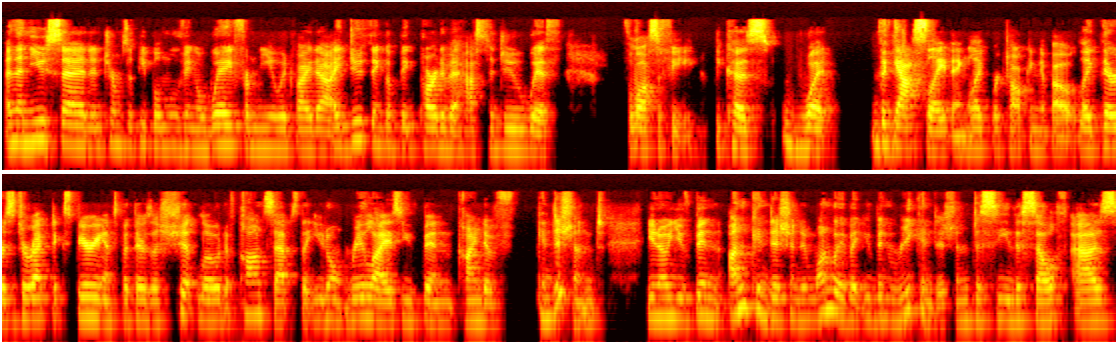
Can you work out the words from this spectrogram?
And then you said, in terms of people moving away from Neo Advaita, I do think a big part of it has to do with philosophy because what the gaslighting, like we're talking about, like there's direct experience, but there's a shitload of concepts that you don't realize you've been kind of conditioned. You know, you've been unconditioned in one way, but you've been reconditioned to see the self as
